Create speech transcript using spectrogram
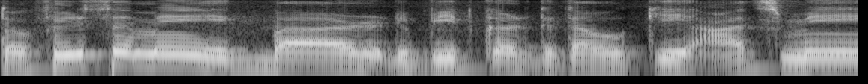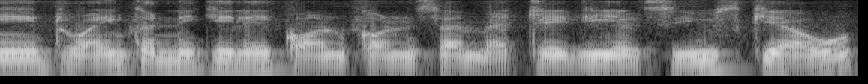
तो फिर से मैं एक बार रिपीट कर देता हूँ कि आज मैं ड्राइंग करने के लिए कौन कौन सा मटेरियल्स यूज़ किया हूँ।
